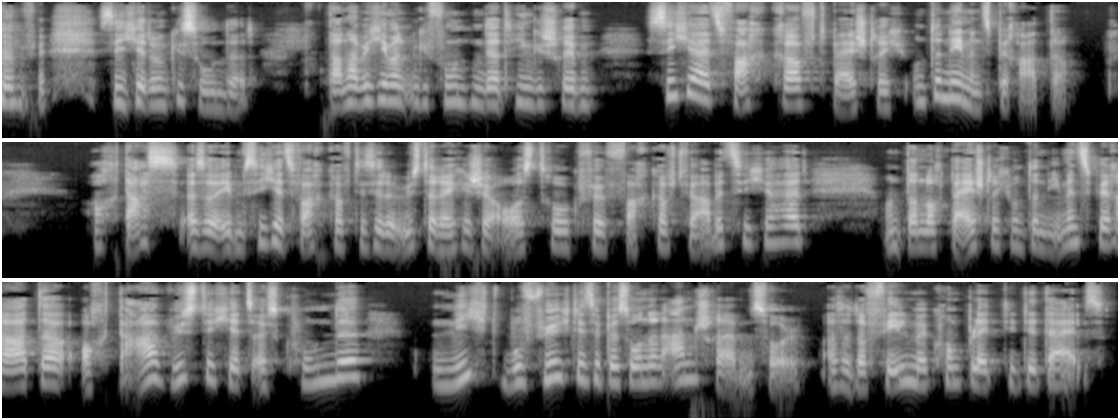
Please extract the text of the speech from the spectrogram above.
Sicherheit und Gesundheit. Dann habe ich jemanden gefunden, der hat hingeschrieben Sicherheitsfachkraft Beistrich Unternehmensberater. Auch das, also eben Sicherheitsfachkraft ist ja der österreichische Ausdruck für Fachkraft für Arbeitssicherheit und dann noch Beistrich Unternehmensberater. Auch da wüsste ich jetzt als Kunde nicht, wofür ich diese Person dann anschreiben soll. Also da fehlen mir komplett die Details.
